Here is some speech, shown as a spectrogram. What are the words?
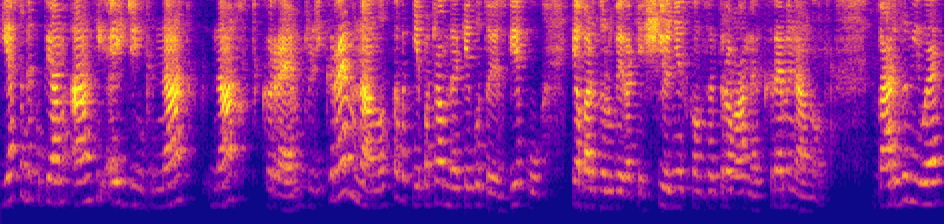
Ja sobie kupiłam Anti-Aging Nacht, Nacht Krem, czyli krem na noc, nawet nie patrzyłam do jakiego to jest wieku. Ja bardzo lubię takie silnie skoncentrowane kremy na noc. Bardzo miłe,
